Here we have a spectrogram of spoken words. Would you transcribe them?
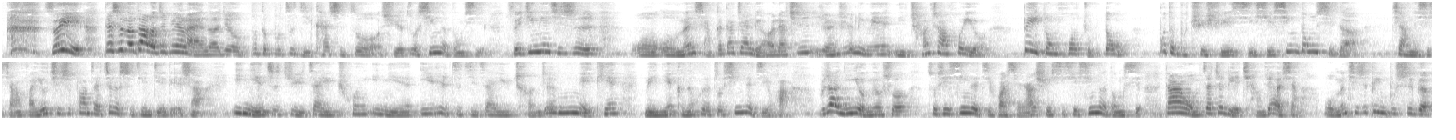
所以，但是呢，到了这边来呢，就不得不自己开始做学做新的东西。所以今天其实我我们想跟大家聊一聊，其实人生里面你常常会有被动或主动，不得不去学习一些新东西的这样的一些想法，尤其是放在这个时间节点上，一年之计在于春，一年一日之计在于晨，就是你每天每年可能会有做新的计划。不知道你有没有说做些新的计划，想要学习一些新的东西？当然，我们在这里也强调一下，我们其实并不是个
